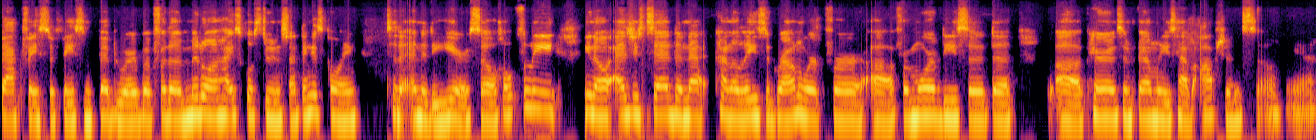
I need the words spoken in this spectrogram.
back face to face in February. But for the middle and high school students, I think it's going to the end of the year. So hopefully, you know, as you said, then that kind of lays the groundwork for uh, for more of these so the uh, parents and families have options. So yeah.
